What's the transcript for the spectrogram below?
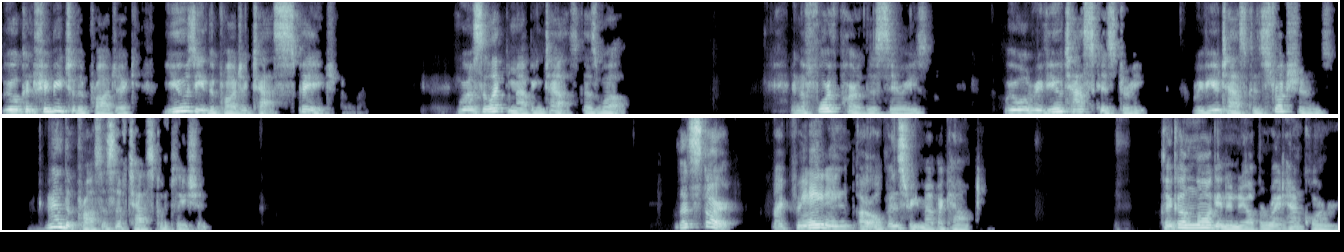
we will contribute to the project using the project tasks page we will select the mapping task as well. In the fourth part of this series, we will review task history, review task instructions, and the process of task completion. Let's start by creating our OpenStreetMap account. Click on Login in the upper right-hand corner.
